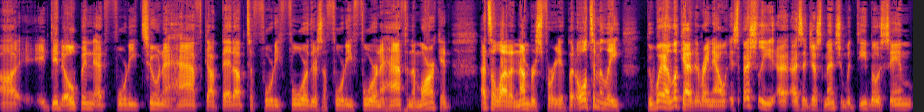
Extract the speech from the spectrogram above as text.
Uh, it did open at 42 and a half, got bet up to 44. There's a 44 and a half in the market. That's a lot of numbers for you. But ultimately, the way I look at it right now, especially as I just mentioned with Deebo Sam,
